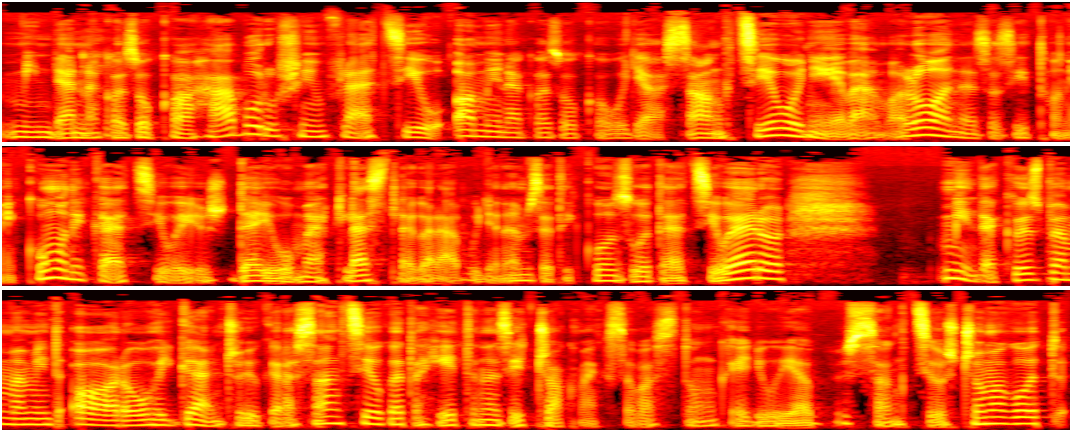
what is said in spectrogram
mindennek az oka a háborús infláció, aminek az oka ugye a szankció, nyilvánvalóan ez az itthoni kommunikáció, és de jó, mert lesz legalább ugye nemzeti konzultáció erről, Mindeközben, már mint arról, hogy gáncsoljuk el a szankciókat, a héten azért csak megszavaztunk egy újabb szankciós csomagot.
